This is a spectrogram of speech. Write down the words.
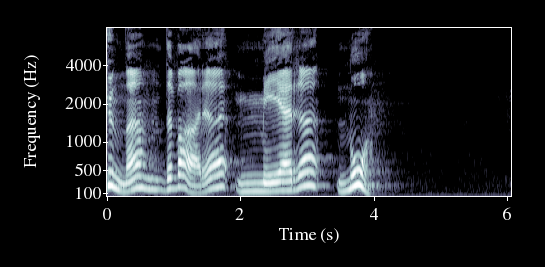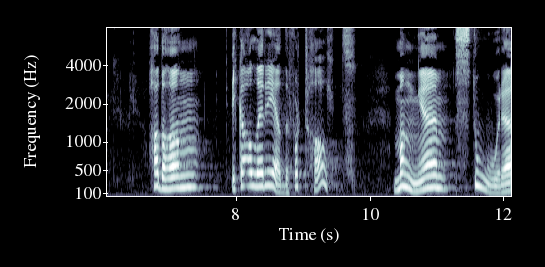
Kunne det være mere nå? Hadde han ikke allerede fortalt mange store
